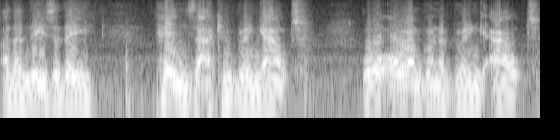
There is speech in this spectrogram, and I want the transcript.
and then these are the pins that I can bring out. Well all I'm going to bring out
